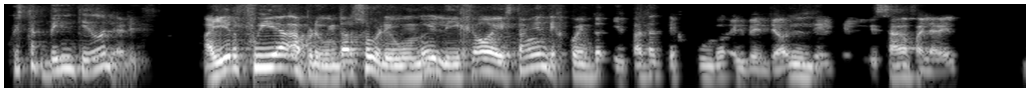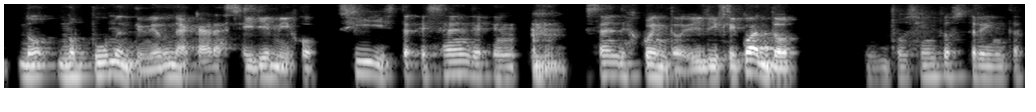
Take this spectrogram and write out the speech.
Cuesta 20 dólares. Ayer fui a, preguntar sobre uno y le dije, oye, están en descuento. Y el pata, te juro, el vendedor del de, de Saga Falabel, no, no pudo mantener una cara seria y me dijo, sí, está, está, en, está en, descuento. Y le dije, ¿cuánto? 230.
